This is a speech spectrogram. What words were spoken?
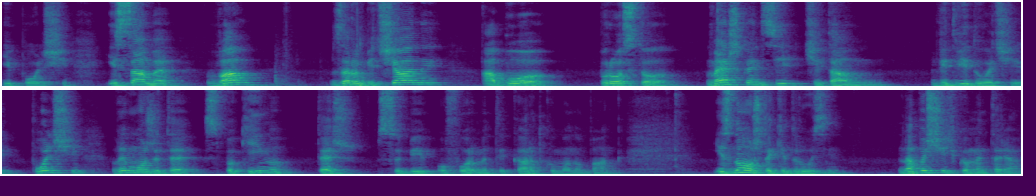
і Польщі. І саме вам, заробітчани або просто мешканці чи там відвідувачі Польщі, ви можете спокійно теж собі оформити картку Монобанк. І знову ж таки, друзі, напишіть в коментарях,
